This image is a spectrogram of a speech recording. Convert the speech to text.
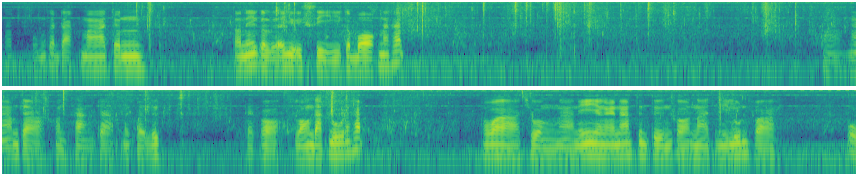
ครับ ผมก็ดักมาจน ตอนนี้ก็เหลืออยู่อีกสี่กระบอกนะครับ น้ำจะค่อนข้างจะไม่ค่อยลึก แต่ก็ลองดักดูนะครับ เพราะว่าช่วงนานี้ยังไงน้ำตื้นๆก็น่าจะมีลุ้นฟ้าโอ้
